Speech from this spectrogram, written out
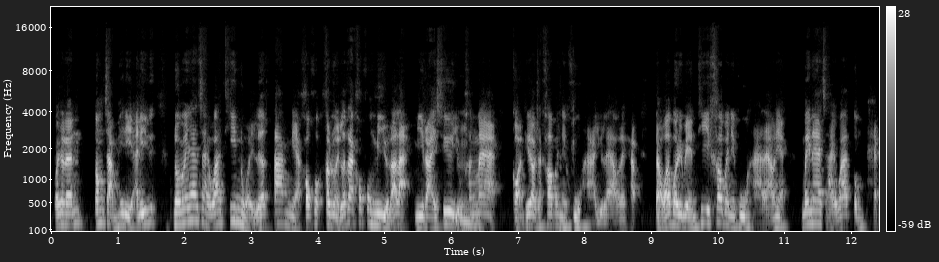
เพราะฉะนั้นต้องจำให้ดี อันนี้โนไม่แน่ใจว่าที่หน่วยเลือกตั้งเนี่ยเขาหน่วยเลือกตั้งเขาคงมีอยู่แล้วแหละมีรายชื่ออยู่ข้างหน้า ก่อนที่เราจะเข้าไปในคูหาอยู่แล้วนะครับ แต่ว่าบริเวณที่เข้าไปในคูหาแล้วเนี่ย ไม่แน่ใจว่าตรงแผ่น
